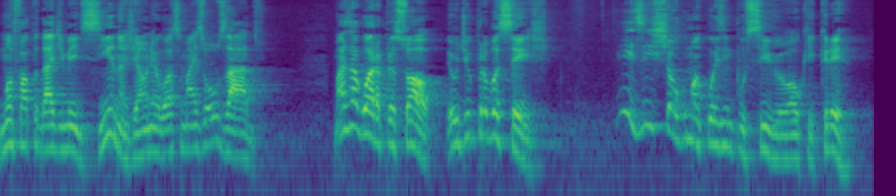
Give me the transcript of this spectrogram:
Uma faculdade de medicina já é um negócio mais ousado. Mas agora, pessoal, eu digo para vocês, Existe alguma coisa impossível ao que crer?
